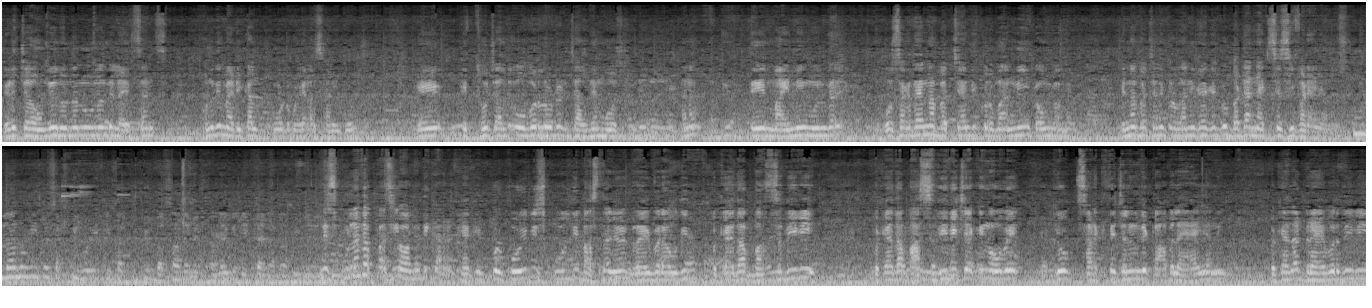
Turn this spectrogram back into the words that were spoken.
ਜਿਹੜੇ ਚਲਾਉਂਦੇ ਨੇ ਉਹਨਾਂ ਨੂੰ ਉਹਨਾਂ ਦੇ ਲਾਇਸੈਂਸ ਉਹਨਾਂ ਦੀ ਮੈਡੀਕਲ ਰਿਪੋਰਟ ਵਗੈਰਾ ਸਾਰੀ ਜੋ ਕਿ ਕਿੱਥੋਂ ਚੱਲਦੇ ਓਵਰਲੋਡਡ ਚੱਲਦੇ ਮੋਸਟਲੀ ਹੈਨਾ? ਤੇ ਮਾਈਨਿੰਗ ਹੁੰਦਾ ਹੋ ਸਕਦਾ ਇਹਨਾਂ ਬੱਚਿਆਂ ਦੀ ਕੁਰਬਾਨੀ ਕਹੂੰਗਾ ਮੈਂ ਇਹਨਾਂ ਬੱਚਿਆਂ ਦੀ ਕੁਰਬਾਨੀ ਕਰਕੇ ਕੋਈ ਵੱਡਾ ਨੈਕਸਸ ਹੀ ਫੜਿਆ ਜਾਂਦਾ। ਸਕੂਲਾਂ ਨੂੰ ਵੀ ਕੋਈ ਸਖਤੀ ਹੋਈ ਕਿ ਸਰ ਕਿਉਂਕਿ ਬੱਸਾਂ ਦੇ ਵਿੱਚ ਖੜੇ ਵੀ ਦੇਖਿਆ ਜਾਂਦਾ ਸੀ? ਨਹੀਂ ਸਕੂਲਾਂ ਦਾ ਅਸੀਂ ਆਲਰੇਡੀ ਕਰ ਰੱਖਿਆ ਕਿ ਕੋਈ ਵੀ ਸਕੂਲ ਦੀ ਬੱਸ ਦਾ ਜਿਹੜਾ ਡਰਾਈਵਰ ਹੈ ਉਹਦੀ ਬਕਾਇਦਾ ਬੱਸ ਦੀ ਵੀ ਬਕਾਇਦਾ ਬੱਸ ਦੀ ਵੀ ਚੈਕਿੰਗ ਹੋਵੇ ਕਿ ਉਹ ਸੜਕ ਤੇ ਚੱਲਣ ਦੇ ਕਾਬਿਲ ਹੈ ਜਾਂ ਨਹੀਂ। ਬਕਾਇਦਾ ਡਰਾਈਵਰ ਦੀ ਵੀ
